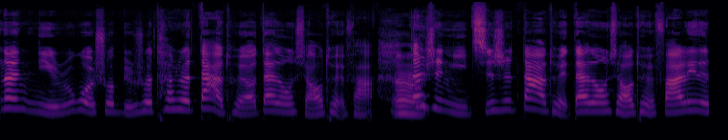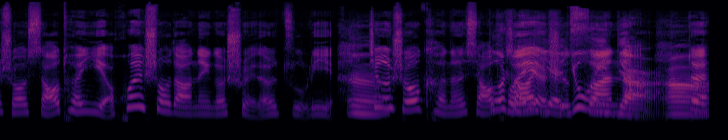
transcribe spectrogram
那你如果说，比如说他说大腿要带动小腿发，但是你其实大腿带动小腿发力的时候，小腿也会受到那个水的阻力，这个时候可能小腿也是酸的。对，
